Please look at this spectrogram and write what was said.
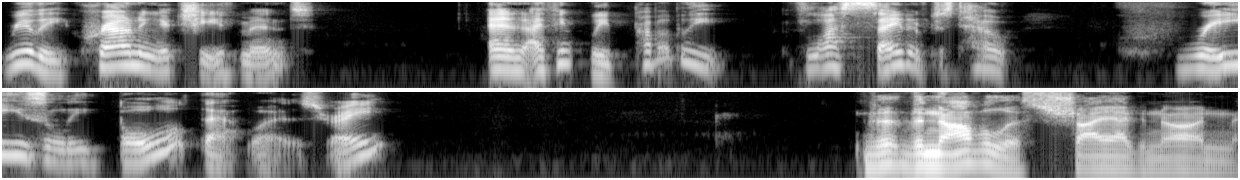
really crowning achievement. And I think we probably lost sight of just how crazily bold that was, right? The, the novelist Shai Agnon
